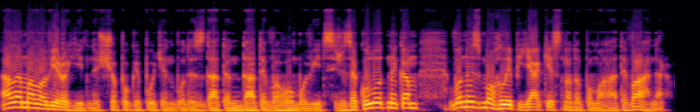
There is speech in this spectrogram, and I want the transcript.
але маловірогідно, що поки Путін буде здатен дати вагому відсіч заколотникам, вони змогли б якісно допомагати Вагнерам.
